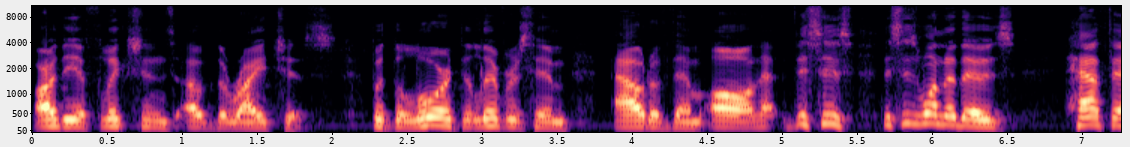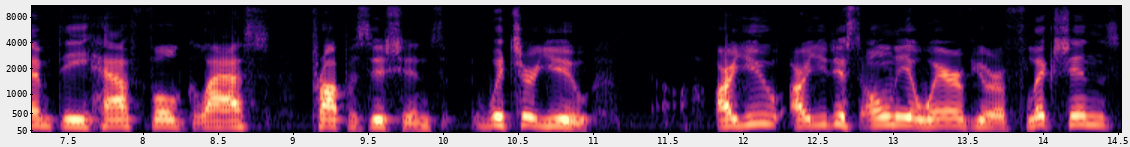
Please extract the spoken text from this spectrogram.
are the afflictions of the righteous, but the Lord delivers him out of them all. Now, this is, this is one of those half empty, half full glass propositions. Which are you? Are you, are you just only aware of your afflictions,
